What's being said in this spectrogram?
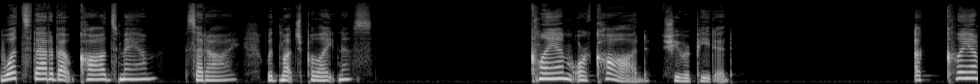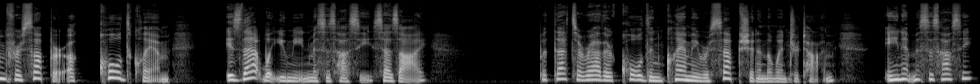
What's that about cods, ma'am? said I, with much politeness. Clam or cod, she repeated. A clam for supper, a cold clam. Is that what you mean, Mrs. Hussey? says I. But that's a rather cold and clammy reception in the winter time, ain't it, Mrs. Hussey?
